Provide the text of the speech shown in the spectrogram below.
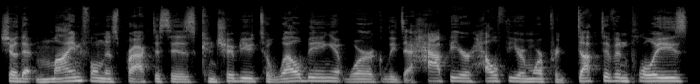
show that mindfulness practices contribute to well being at work, lead to happier, healthier, more productive employees,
